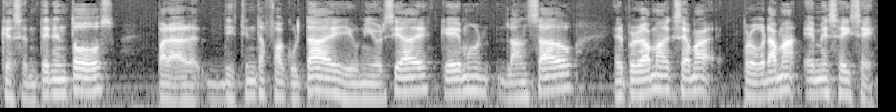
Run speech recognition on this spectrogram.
que se enteren todos para distintas facultades y universidades que hemos lanzado el programa que se llama Programa M6C.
